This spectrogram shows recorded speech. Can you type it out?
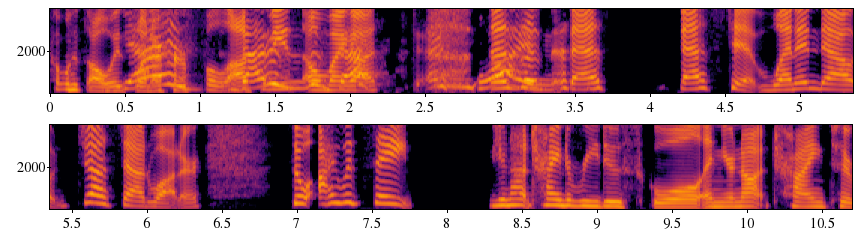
That was always yes, one of her philosophies. Oh my God. That's the best, best tip. When in doubt, just add water. So I would say you're not trying to redo school and you're not trying to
